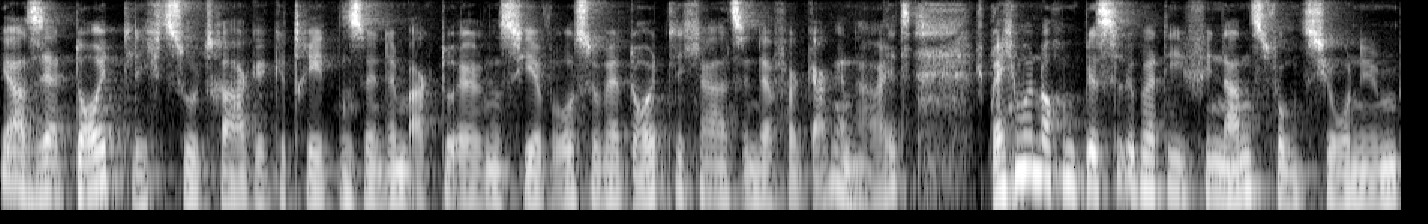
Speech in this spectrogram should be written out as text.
ja sehr deutlich zutrage getreten sind im aktuellen CFO, sogar deutlicher als in der Vergangenheit. Sprechen wir noch ein bisschen über die Finanzfunktion im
